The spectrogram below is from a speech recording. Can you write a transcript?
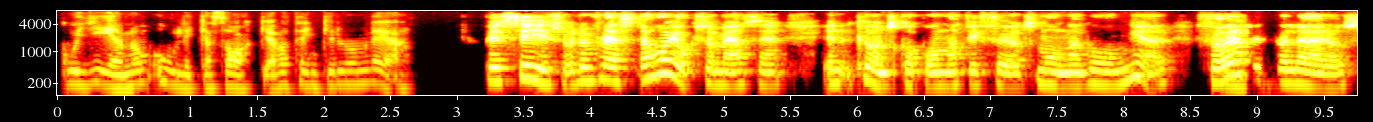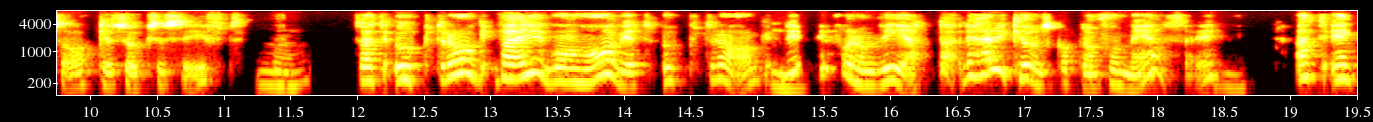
gå igenom olika saker. Vad tänker du om det? Precis, och de flesta har ju också med sig en kunskap om att vi föds många gånger för Mm. att vi ska lära oss saker successivt. Mm. Så att uppdrag, varje gång har vi ett uppdrag. Mm. Det, det får de veta. Det här är kunskap de får med sig. Mm. Att en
